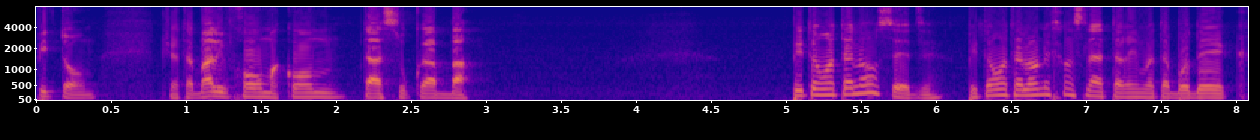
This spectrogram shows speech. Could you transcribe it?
פתאום, כשאתה בא לבחור מקום תעסוקה בה, פתאום אתה לא עושה את זה. פתאום אתה לא נכנס לאתרים ואתה בודק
